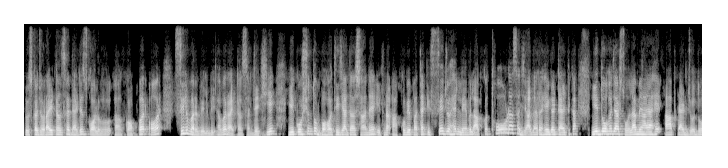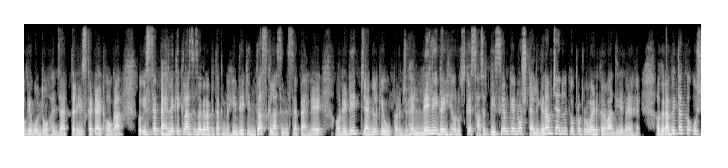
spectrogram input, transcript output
तो इसका जो right answer that is copper और silver will be our right answer देखिए, ये क्वेश्चन तो बहुत ही ज़्यादा आसान है, इतना आपको भी पता है। इससे जो है लेवल आपका थोड़ा सा ज़्यादा रहेगा टैट का। ये 2016 में आया है, आप टैट जो दोगे, वो 2023 का टैट होगा। तो इससे पहले की क्लासेस अगर अभी तक नहीं देखी, दस क्लासेस इससे पहले ऑलरेडी चैनल के ऊपर जो है, ले ली गई है और उसके साथ साथ पीसीएम के नोट्स टेलीग्राम चैनल के ऊपर प्रोवाइड करवा दिए गए हैं। अगर अभी तक उस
